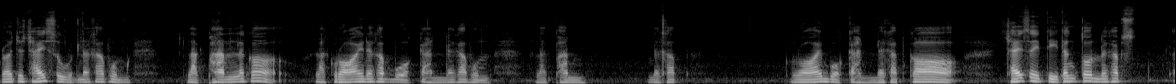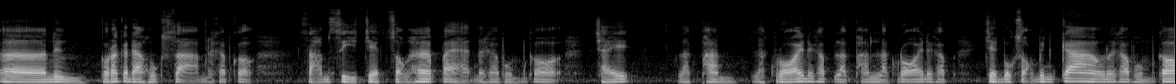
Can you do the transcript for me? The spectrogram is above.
เราจะใช้สูตรนะครับ ผมหลักพันแล้วก็หลักร้อยนะครับ บวกกันนะครับ ผมหลักพันนะครับ ร้อยบวกกันนะครับ ก็ใช้สถิติตั้งต้นนะครับอ่าหนึ่งกรกฎาคมหกสามนะครับก็สามสี่เจ็ดสองห้าแปดนะครับ ผมก็ใช้ หลักพัน หลักร้อยนะครับ หลักพัน หลักร้อยนะครับ7บวก2เป็น 9 นะครับผมก็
